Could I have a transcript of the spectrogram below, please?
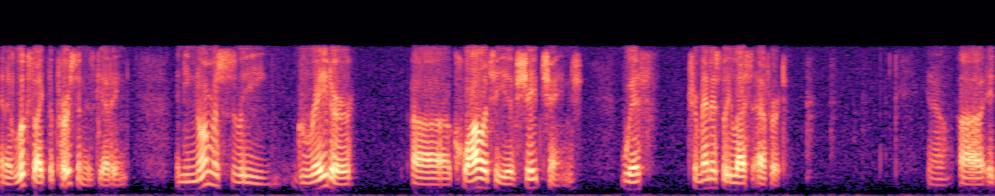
and it looks like the person is getting, an enormously greater uh, quality of shape change with tremendously less effort. You know, uh, it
